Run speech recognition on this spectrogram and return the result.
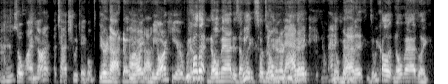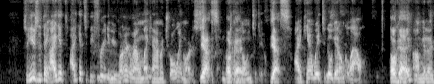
Mhm. So I'm not attached to a table. You're not. No, you are not. We are here. We We're- call that nomad. Is that we- like Sons of nomadic, nomadic. Nomadic. Do we call it nomad? Like So here's the thing: I get I get to be free to be running around with my camera trolling artists. Yes, okay. I'm going to do. yes. I can't wait to go get Uncle Al. Okay. I'm gonna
